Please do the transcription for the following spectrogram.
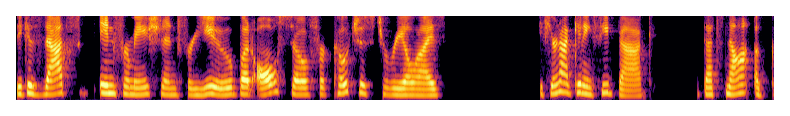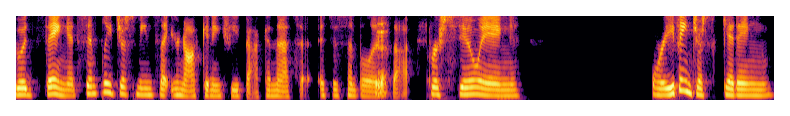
because that's information for you, but also for coaches to realize if you're not getting feedback, that's not a good thing. It simply just means that you're not getting feedback, and that's it. It's as simple as that. Pursuing or even just getting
